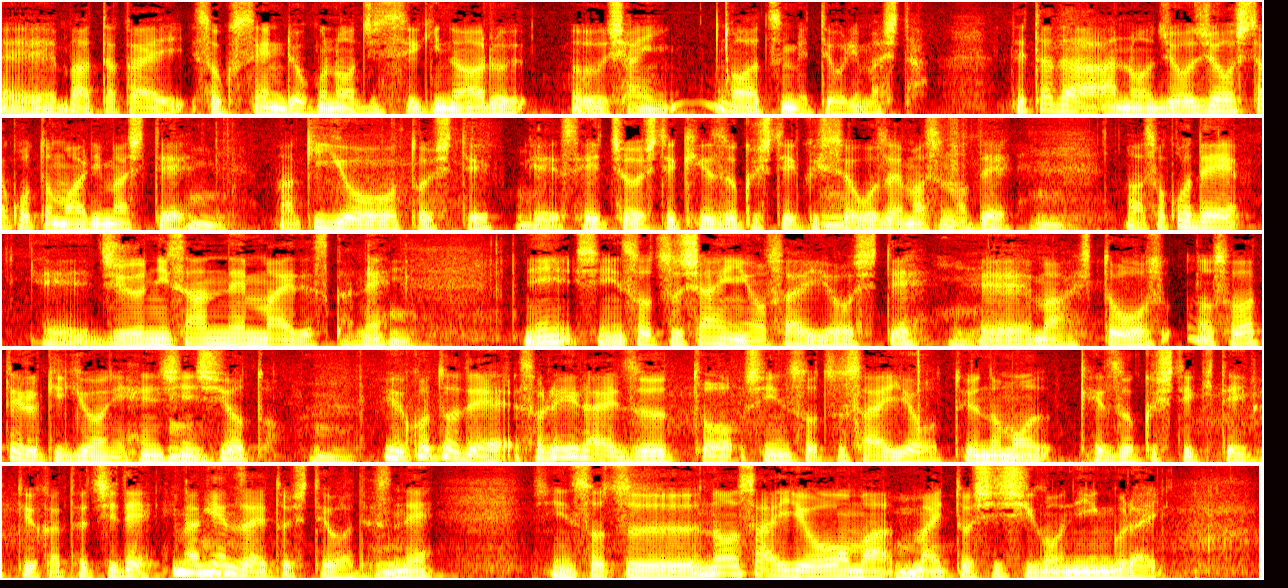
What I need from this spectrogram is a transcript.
えーまあ、高い即戦力の実績のある社員を集めておりました。でただあの、上場したこともありまして、うん、まあ、企業として成長して継続していく必要がございますので、うん、まあ、そこで12、3年前ですかね、に新卒社員を採用して、うん、えー、まあ人を育てる企業に変身しようということで、それ以来ずっと新卒採用というのも継続してきているという形で、今現在としてはですね、新卒の採用をまあ毎年4、5人ぐらい、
